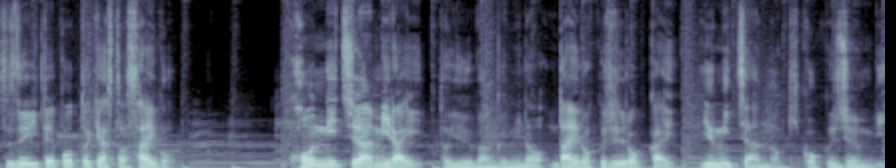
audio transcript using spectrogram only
続いてポッドキャスト最後「こんにちは未来」という番組の第66回「ゆみちゃんの帰国準備」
